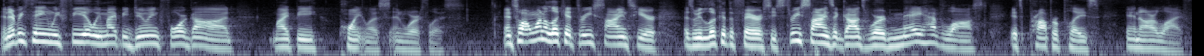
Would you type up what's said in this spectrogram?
And everything we feel we might be doing for God might be pointless and worthless. And so I want to look at three signs here as we look at the Pharisees, three signs that God's word may have lost its proper place in our life.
